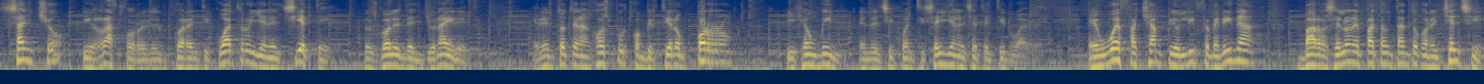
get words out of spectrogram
Sancho y Radford en el 44 y en el 7 los goles del United. En el Tottenham Hotspur convirtieron Porro y Heung-min en el 56 y en el 79. En UEFA Champions League femenina, Barcelona empata un tanto con el Chelsea.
